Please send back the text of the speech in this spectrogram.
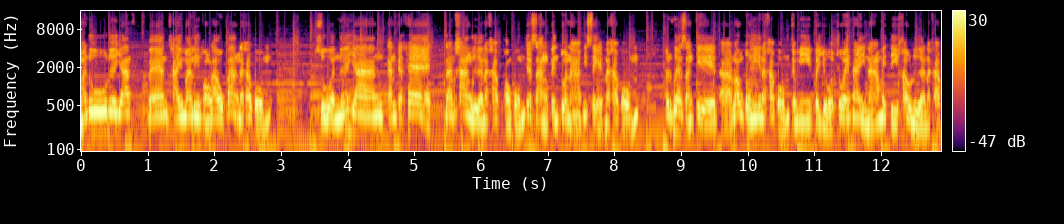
มาดูเรือยางแบรนด์ไทยมารีนของเราบ้างนะครับ ผม ส่วนเนื้อยางกันกระแทกด้านข้างเรือนะครับ ของผมจะสั่งเป็นตัวหนาพิเศษนะครับ ผม เพื่อนๆสังเกตอ่าร่องตรงนี้นะครับ ผมจะมีประโยชน์ช่วยให้น้ำไม่ตีเข้าเรือนะครับ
